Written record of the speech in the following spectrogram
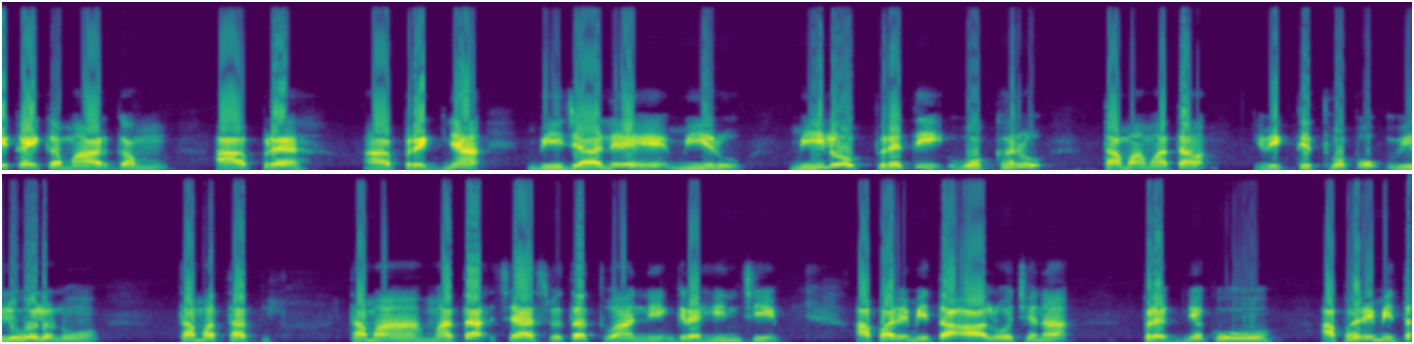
ఏకైక మార్గం. ఆ ప్ర ఆ ప్రజ్ఞ బీజాలే మీరు మీలో ప్రతి ఒక్కరూ తమ మత వ్యక్తిత్వపు విలువలను తమ తత్ తమ మత శాశ్వతత్వాన్ని గ్రహించి అపరిమిత ఆలోచన ప్రజ్ఞకు అపరిమిత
